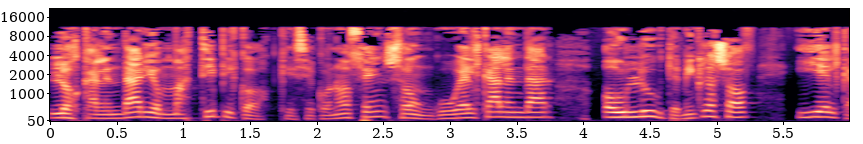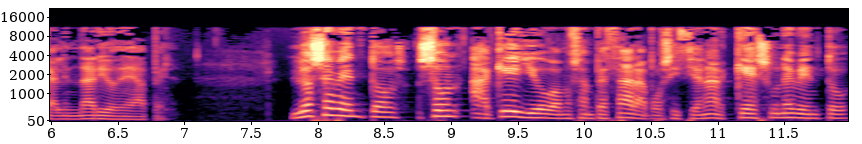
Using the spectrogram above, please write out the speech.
Los calendarios más típicos que se conocen son Google Calendar, Outlook de Microsoft y el calendario de Apple. Los eventos son aquello, vamos a empezar a posicionar qué es un evento,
